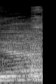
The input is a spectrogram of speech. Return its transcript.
Yeah.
